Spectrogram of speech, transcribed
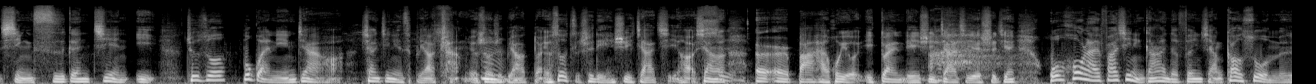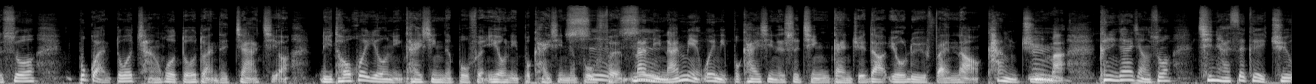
醒思跟建议，就是说，不管年假哈，像今年是比较长，有时候是比较短，有时候只是连续假期哈，像二二八还会有一段连续假期的时间。我后来发现你刚才的分享告诉我们说，不管多长或多短的假期哦，里头会有你开心的部分，也有你不开心的部分。那你难免为你不开心的事情。感觉到忧虑、烦恼、抗拒嘛？可你刚才讲说，其实你还是可以去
